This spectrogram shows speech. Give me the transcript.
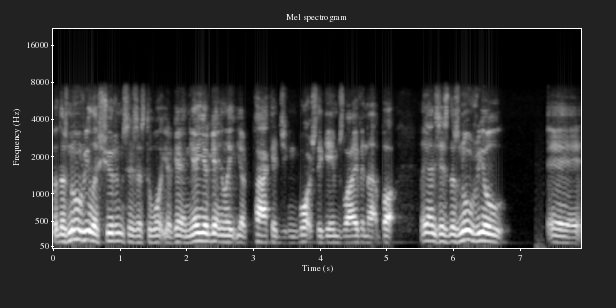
But there's no real assurances as to what you're getting. Yeah, you're getting like your package, you can watch the games live and that, but like Andy says, there's no real uh,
